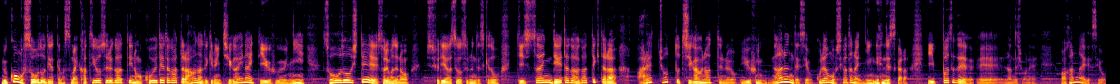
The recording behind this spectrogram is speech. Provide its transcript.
向こうも想像でやってます。つまり活用する側っていうのもこういうデータがあったら判断できるに違いないっていうふうに想像してそれまでのすり合わせをするんですけど実際にデータが上がってきたらあれ？ちょっと違うなっていうふうになるんですよ。これはもう仕方ない人間ですから一発で、えー、でしょうねわかんないですよ。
